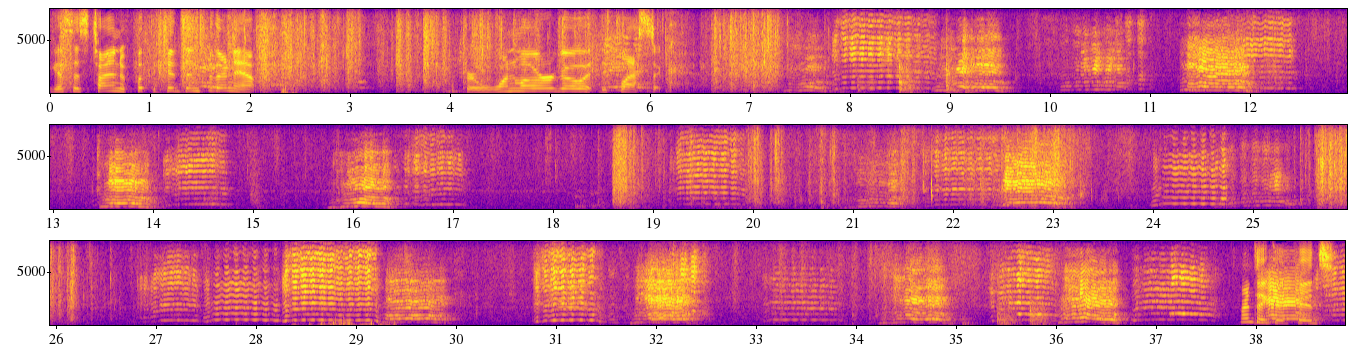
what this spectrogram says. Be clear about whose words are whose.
Speaker 1: guess it's time to put the kids in for their nap. After one more go at the plastic. Aren't they good kids?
